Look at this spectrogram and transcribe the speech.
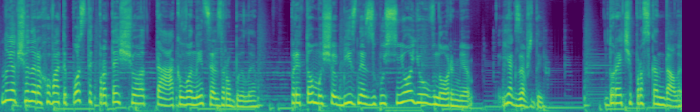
Ну, якщо не рахувати постик про те, що так, вони це зробили. При тому, що бізнес з гусньою в нормі, як завжди. До речі, про скандали.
